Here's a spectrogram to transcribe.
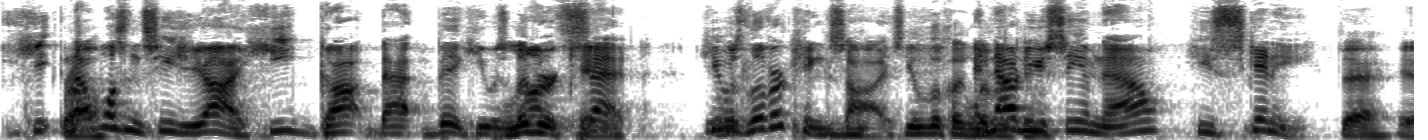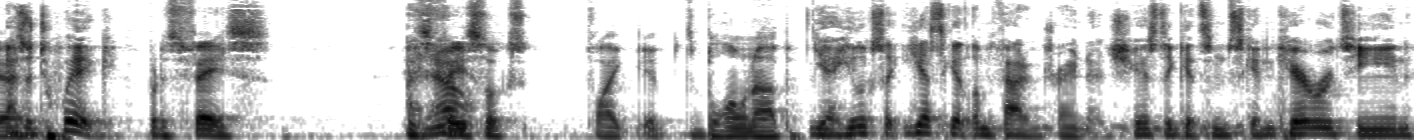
he that wasn't CGI. He got that big. He was Liver on King. set. He was Liver King size. he looked like And Liver now, do King. you see him now? He's skinny. Yeah, yeah. As a twig. but his face, his know. face looks like it's blown up. Yeah, he looks like he has to get lymphatic drainage. He has to get some skincare routine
